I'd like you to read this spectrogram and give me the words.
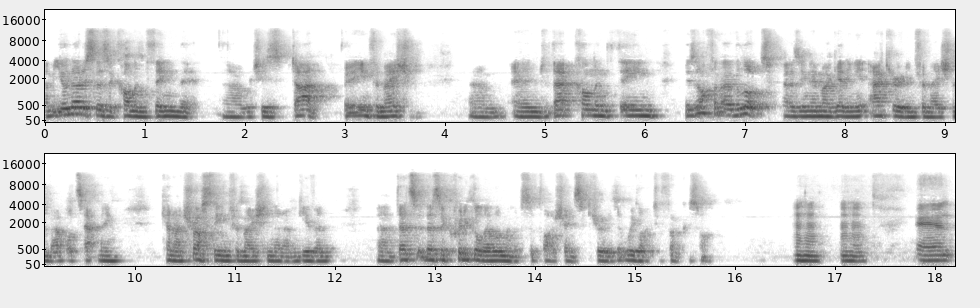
Um, you'll notice there's a common theme there, uh, which is data, information. Um, and that common theme is often overlooked, as in, am I getting accurate information about what's happening? Can I trust the information that I'm given? uh, that's, that's a critical element of supply chain security that we like to focus on. Mm-hmm, mm-hmm. And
